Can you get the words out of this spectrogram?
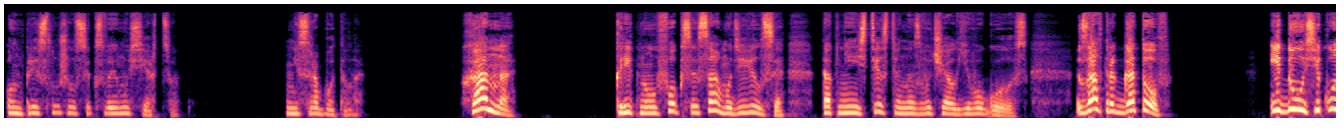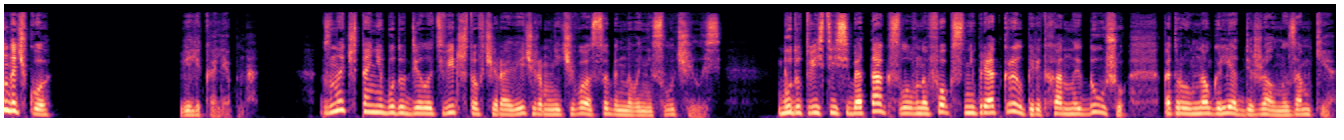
Он прислушался к своему сердцу. Не сработало. «Ханна!» — крикнул Фокс и сам удивился. Так неестественно звучал его голос. «Завтрак готов!» «Иду, секундочку!» Великолепно. Значит, они будут делать вид, что вчера вечером ничего особенного не случилось. Будут вести себя так, словно Фокс не приоткрыл перед Ханной душу, которую много лет держал на замке.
